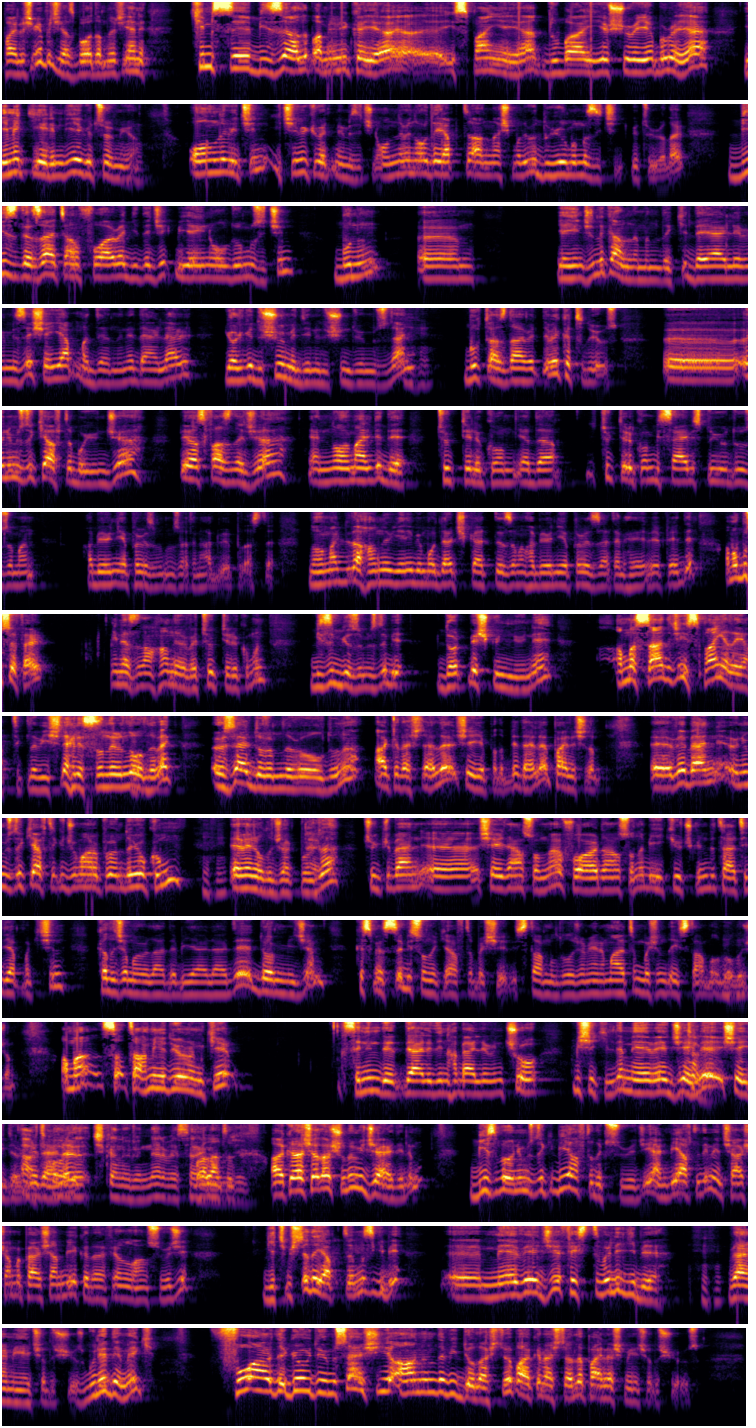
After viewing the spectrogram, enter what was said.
paylaşım yapacağız bu adamlar için. Yani kimse bizi alıp Amerika'ya, e, İspanya'ya, Dubai'ye, şuraya, buraya yemek yiyelim diye götürmüyor. Onlar için içerik üretmemiz için, onların orada yaptığı anlaşmaları duyurmamız için götürüyorlar. Biz de zaten fuara gidecek bir yayın olduğumuz için bunun e, yayıncılık anlamındaki değerlerimize şey yapmadığını, ne derler, gölge düşürmediğini düşündüğümüzden bu tarz davetlere katılıyoruz. Ee, önümüzdeki hafta boyunca biraz fazlaca, yani normalde de Türk Telekom ya da Türk Telekom bir servis duyurduğu zaman haberini yaparız bunun zaten Hardware Plus'ta. Normalde de Hanır yeni bir model çıkarttığı zaman haberini yaparız zaten HVP'de. Ama bu sefer en azından Hanır ve Türk Telekom'un bizim gözümüzde bir 4-5 günlüğüne ama sadece İspanya'da yaptıkları işlerle sınırlı olarak özel durumları olduğunu arkadaşlarla şey yapalım, ne derler paylaşalım. Ee, ve ben önümüzdeki haftaki Cuma raporunda yokum. Even olacak burada. Çünkü ben e, şeyden sonra, fuardan sonra bir 2-3 günde tatil yapmak için kalacağım oralarda bir yerlerde. Dönmeyeceğim. Kısmetse bir sonraki hafta başı İstanbul'da olacağım. Yani Mart'ın başında İstanbul'da olacağım. Ama tahmin ediyorum ki senin de değerlediğin haberlerin çoğu bir şekilde MVC ile şeydir. ne Artık derler? orada çıkan ürünler vesaire bağlantılı. olacak. Arkadaşlardan şunu rica edelim. Biz bu önümüzdeki bir haftalık süreci yani bir hafta değil mi çarşamba perşembeye kadar falan olan süreci geçmişte de yaptığımız gibi e, MVC festivali gibi vermeye çalışıyoruz. Bu ne demek? Fuarda gördüğümüz her şeyi anında videolaştırıp arkadaşlarla paylaşmaya çalışıyoruz.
